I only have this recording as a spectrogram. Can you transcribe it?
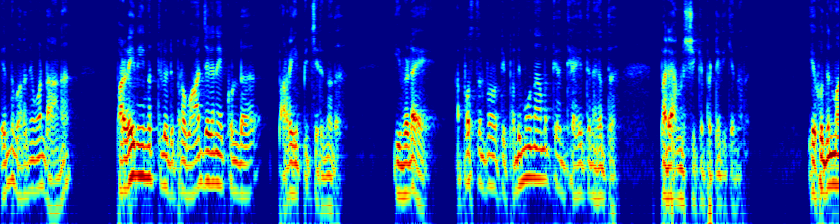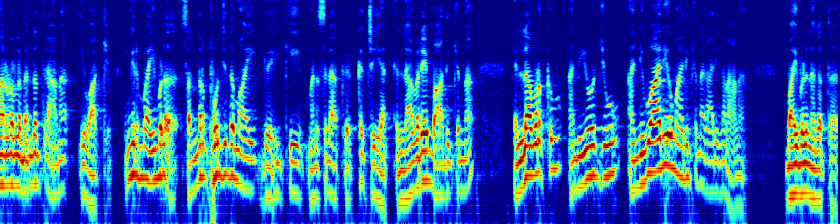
എന്ന് പറഞ്ഞുകൊണ്ടാണ് പഴയ നിയമത്തിലൊരു പ്രവാചകനെ കൊണ്ട് പറയിപ്പിച്ചിരുന്നത്. ഇവിടെ അപ്പോസ്തൽ പ്രവൃത്തി പതിമൂന്നാമത്തെ അധ്യായത്തിനകത്ത് പരാമർശിക്കപ്പെട്ടിരിക്കുന്നത്. യഹൂദന്മാരോടുള്ള ബന്ധത്തിലാണ് ഈ വാക്യം. എങ്കിലും ബൈബിൾ സന്ദർഭോചിതമായി ഗ്രഹിക്കുകയും മനസ്സിലാക്കുകയൊക്കെ ചെയ്യാൻ എല്ലാവരെയും ബാധിക്കുന്ന എല്ലാവർക്കും അനുയോജ്യവും അനിവാര്യവുമായിരിക്കുന്ന കാര്യങ്ങളാണ് ബൈബിളിനകത്ത്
